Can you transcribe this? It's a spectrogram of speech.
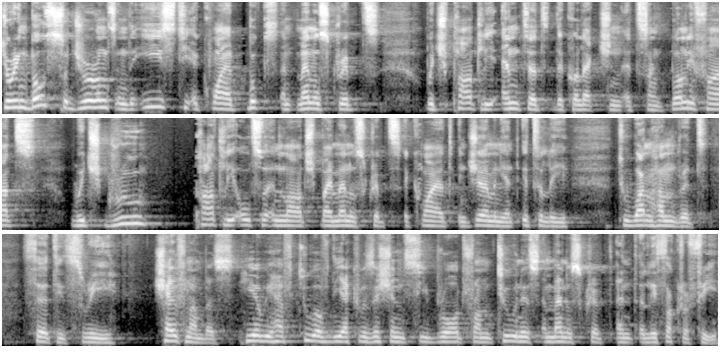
During both sojourns in the East, he acquired books and manuscripts which partly entered the collection at St. Bonifaz, which grew, partly also enlarged by manuscripts acquired in Germany and Italy to 133 shelf numbers. Here we have two of the acquisitions he brought from Tunis, a manuscript and a lithography.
